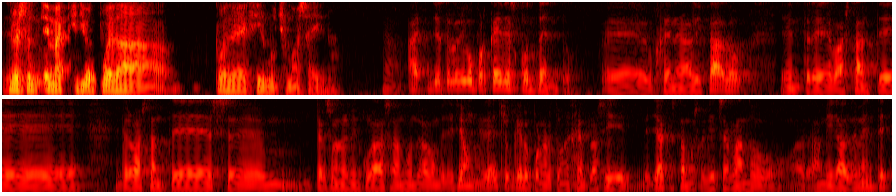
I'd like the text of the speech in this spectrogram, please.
no es un tema que yo pueda, pueda decir mucho más ahí, ¿no? Ah, yo te lo digo porque hay descontento eh, generalizado entre bastante entre bastantes eh, personas vinculadas al mundo de la competición. Y de hecho, quiero ponerte un ejemplo así, ya que estamos aquí charlando amigablemente,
